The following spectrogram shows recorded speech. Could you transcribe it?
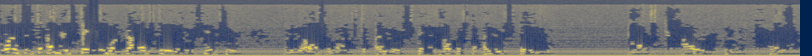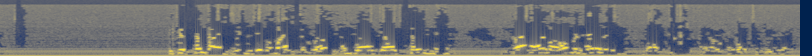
Us to understand what doing in. But also to understand, help us to understand God's power. Because sometimes we can get a life that, well, I'm glad God saved me. But I have a home in heaven. I don't know what to do with it.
